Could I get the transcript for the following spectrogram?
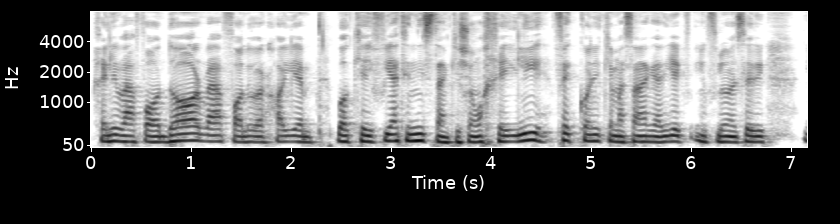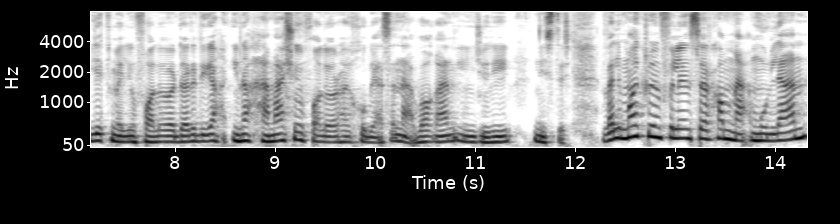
خیلی وفادار و فالوورهای با کیفیتی نیستن که شما خیلی فکر کنید که مثلا اگر یک اینفلوئنسری یک میلیون فالوور داره دیگه اینا همشون فالوورهای خوبی هستن. نه واقعا اینجوری نیستش. ولی micro influencer ها معمولا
